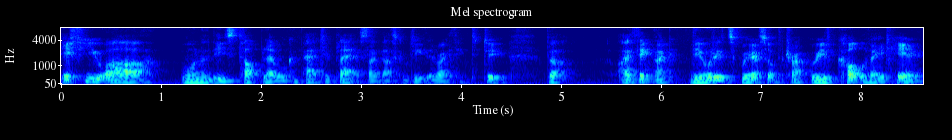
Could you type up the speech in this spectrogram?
if you are one of these top level competitive players, like that's completely the right thing to do. But I think like the audience we're sort of trying, we've cultivated here,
